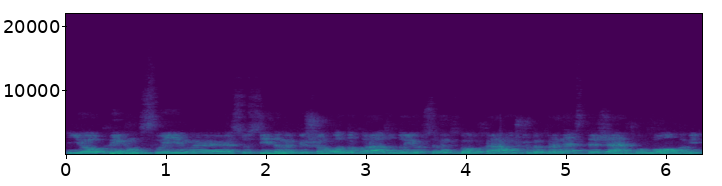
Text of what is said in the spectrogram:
Йоаким своїми сусідами пішов одного разу до Єрусалимського храму, щоб принести жертву Богові.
